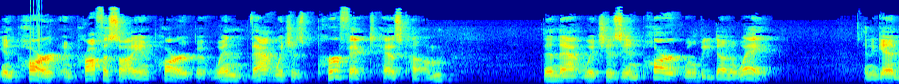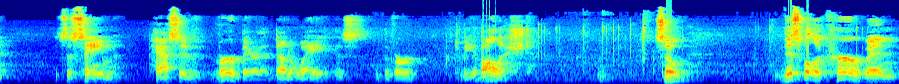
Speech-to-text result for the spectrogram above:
in part and prophesy in part, but when that which is perfect has come, then that which is in part will be done away. And again, it's the same passive verb there that done away is the verb to be abolished. So this will occur when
